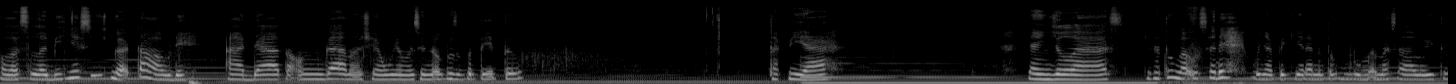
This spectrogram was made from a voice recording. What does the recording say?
kalau selebihnya sih nggak tahu deh ada atau enggak manusia yang punya mesin waktu seperti itu. Tapi ya yang jelas kita tuh nggak usah deh punya pikiran untuk merubah masa lalu itu.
